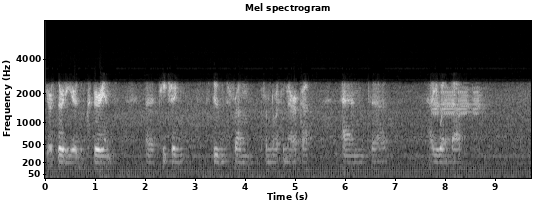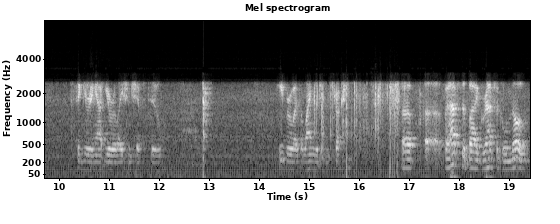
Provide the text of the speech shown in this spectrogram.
your 30 years of experience teaching students from, from North America? and uh, how you went about figuring out your relationship to Hebrew as a language of instruction. Uh, uh, perhaps a biographical note.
